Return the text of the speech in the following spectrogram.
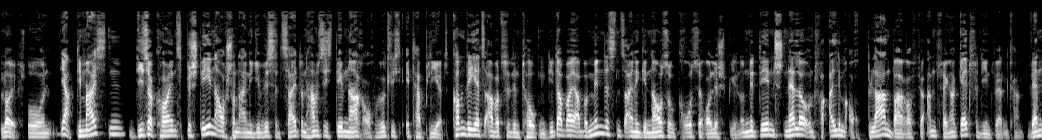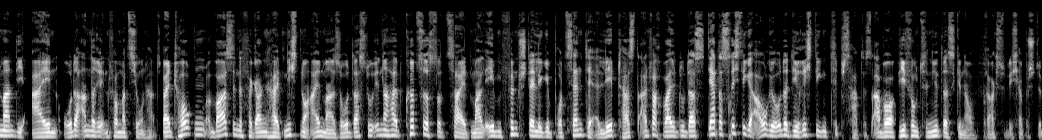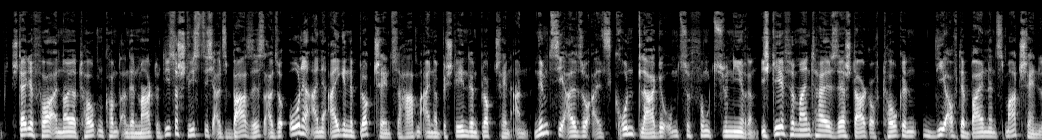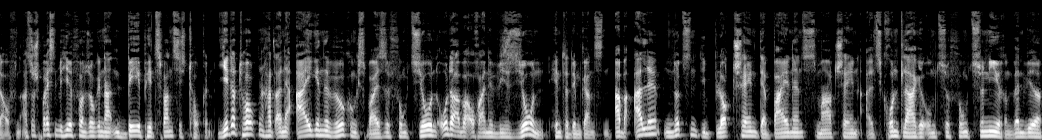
läuft. Und ja, die meisten dieser Coins bestehen auch schon eine gewisse Zeit und haben sich demnach auch wirklich etabliert. Kommen wir jetzt aber zu den Token, die dabei aber mindestens eine genauso große Rolle spielen und mit denen schneller und vor allem auch planbarer für Anfänger Geld verdient werden kann, wenn man die ein oder andere Information hat. Bei Token war es in der Vergangenheit nicht nur einmal so, dass du innerhalb kürzester Zeit mal eben fünfstellige Prozente erlebt hast, einfach weil du das, ja, das richtige Auge oder die richtigen Tipps hattest. Aber wie funktioniert funktioniert das genau? Fragst du dich ja bestimmt. Stell dir vor, ein neuer Token kommt an den Markt und dieser schließt sich als Basis, also ohne eine eigene Blockchain zu haben, einer bestehenden Blockchain an. Nimmt sie also als Grundlage, um zu funktionieren. Ich gehe für meinen Teil sehr stark auf Token, die auf der Binance Smart Chain laufen. Also sprechen wir hier von sogenannten BEP20 Token. Jeder Token hat eine eigene Wirkungsweise, Funktion oder aber auch eine Vision hinter dem Ganzen. Aber alle nutzen die Blockchain der Binance Smart Smart Chain als Grundlage, um zu funktionieren, wenn wir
